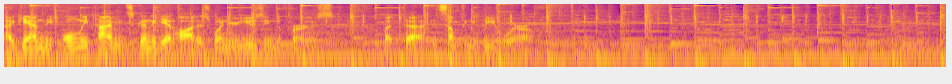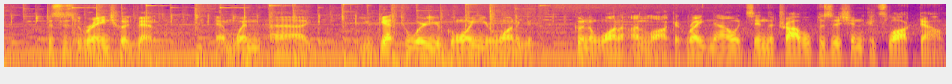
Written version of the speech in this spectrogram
Again, the only time it's going to get hot is when you're using the furnace, but uh, it's something to be aware of. This is the range hood vent, and when uh, you get to where you're going, you're going to want to unlock it. Right now, it's in the travel position, it's locked down.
